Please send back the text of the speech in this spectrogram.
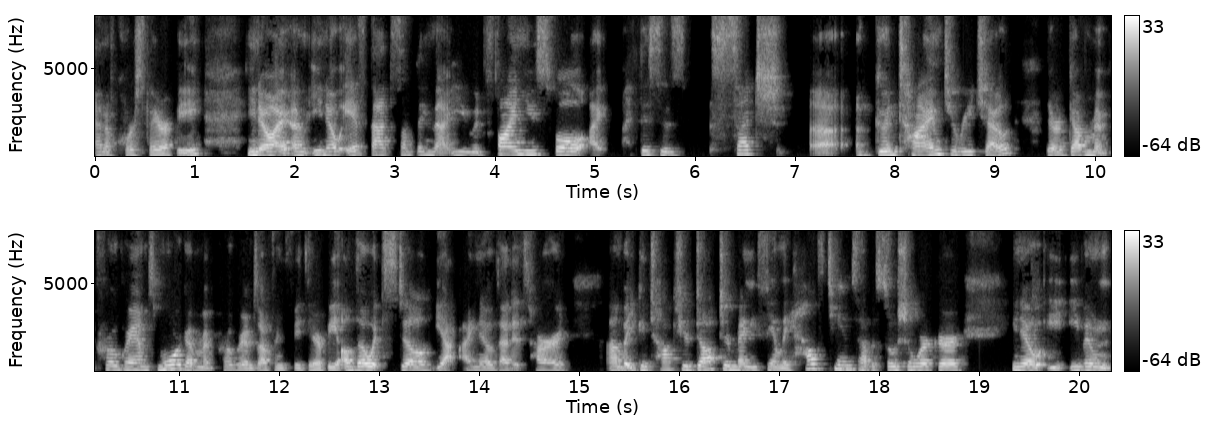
and of course therapy you know i um, you know if that's something that you would find useful i this is such a, a good time to reach out there are government programs more government programs offering free therapy although it's still yeah i know that it's hard. Um, but you can talk to your doctor. Many family health teams have a social worker. You know e- even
